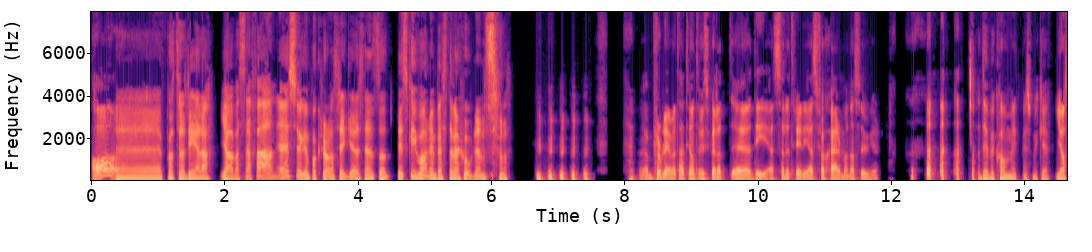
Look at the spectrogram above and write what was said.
Oh. Eh, på Tradera. Jag var såhär, fan jag är sugen på Chrono Trigger. Sen så, det ska ju vara den bästa versionen. Så. Problemet är att jag inte vill spela eh, DS eller 3DS för skärmarna suger. det bekommer inte mig så mycket. Jag,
